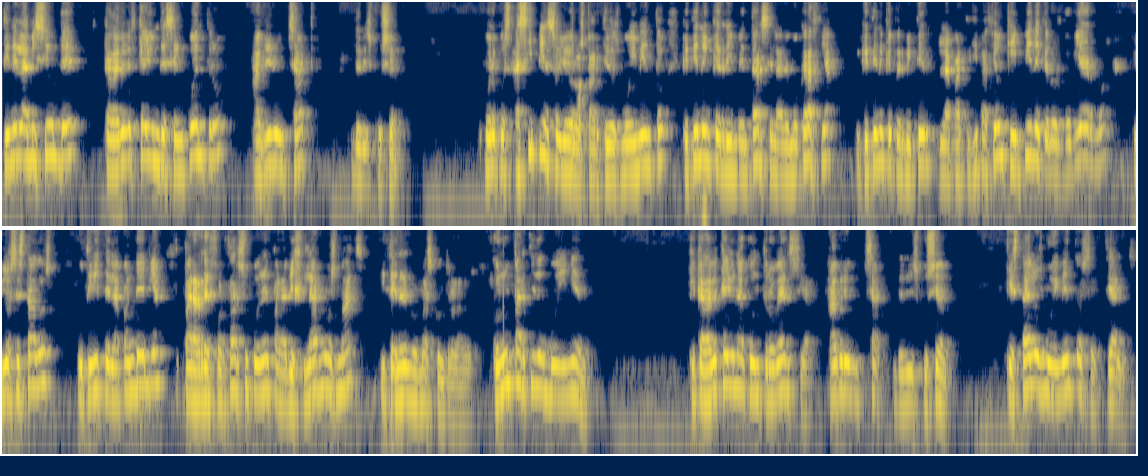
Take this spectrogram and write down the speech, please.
Tiene la misión de, cada vez que hay un desencuentro, abrir un chat de discusión. Bueno, pues así pienso yo de los partidos movimiento que tienen que reinventarse la democracia y que tienen que permitir la participación que impide que los gobiernos y los estados utilicen la pandemia para reforzar su poder, para vigilarnos más y tenernos más controlados. Con un partido en movimiento que cada vez que hay una controversia abre un chat de discusión, que está en los movimientos sociales,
